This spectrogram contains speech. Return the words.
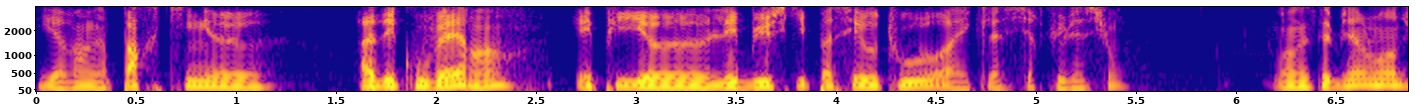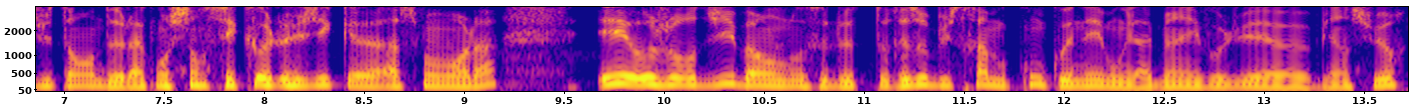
il y avait un parking euh, à découvert hein. et puis euh, les bus qui passaient autour avec la circulation on était bien loin du temps de la conscience écologique euh, à ce moment-là. Et aujourd'hui, bah, le réseau bus tram qu'on connaît, il a bien évolué euh, bien sûr.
